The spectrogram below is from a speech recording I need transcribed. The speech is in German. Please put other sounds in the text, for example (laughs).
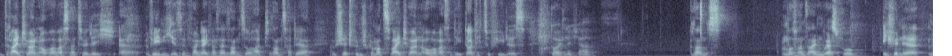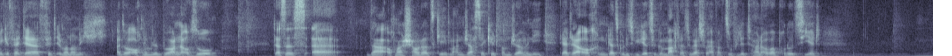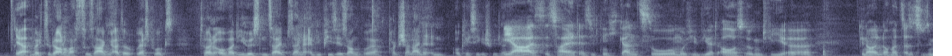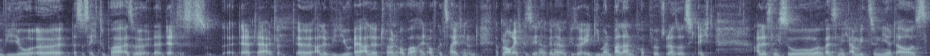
drei Turnover, was natürlich äh, wenig ist im Vergleich, was er sonst so hat. Sonst hat er im Schnitt 5,2 Turnover, was natürlich deutlich zu viel ist. Deutlich, ja. Sonst muss man sagen, Westbrook, ich finde, mir gefällt der Fit immer noch nicht. Also auch neben LeBron, auch so, dass es äh, da auch mal Shoutouts geben an Just a Kid from Germany. Der hat da auch ein ganz gutes Video zu gemacht, dass Westbrook einfach zu viele Turnover produziert. Ja. Möchtest du da auch noch was zu sagen? Also Westbrooks Turnover, die höchsten seit seiner MVP-Saison, wo er praktisch alleine in OKC gespielt hat? Ja, es ist halt, er sieht nicht ganz so motiviert aus irgendwie. Äh, genau, nochmal also zu diesem Video, äh, das ist echt super. Also der, der, das, der, der äh, alle Video, äh, alle Turnover halt aufgezeichnet und hat man auch echt gesehen, also wenn er irgendwie so AD einen Ball an den Kopf wirft oder so, das sieht echt alles nicht so, weiß nicht, ambitioniert aus.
